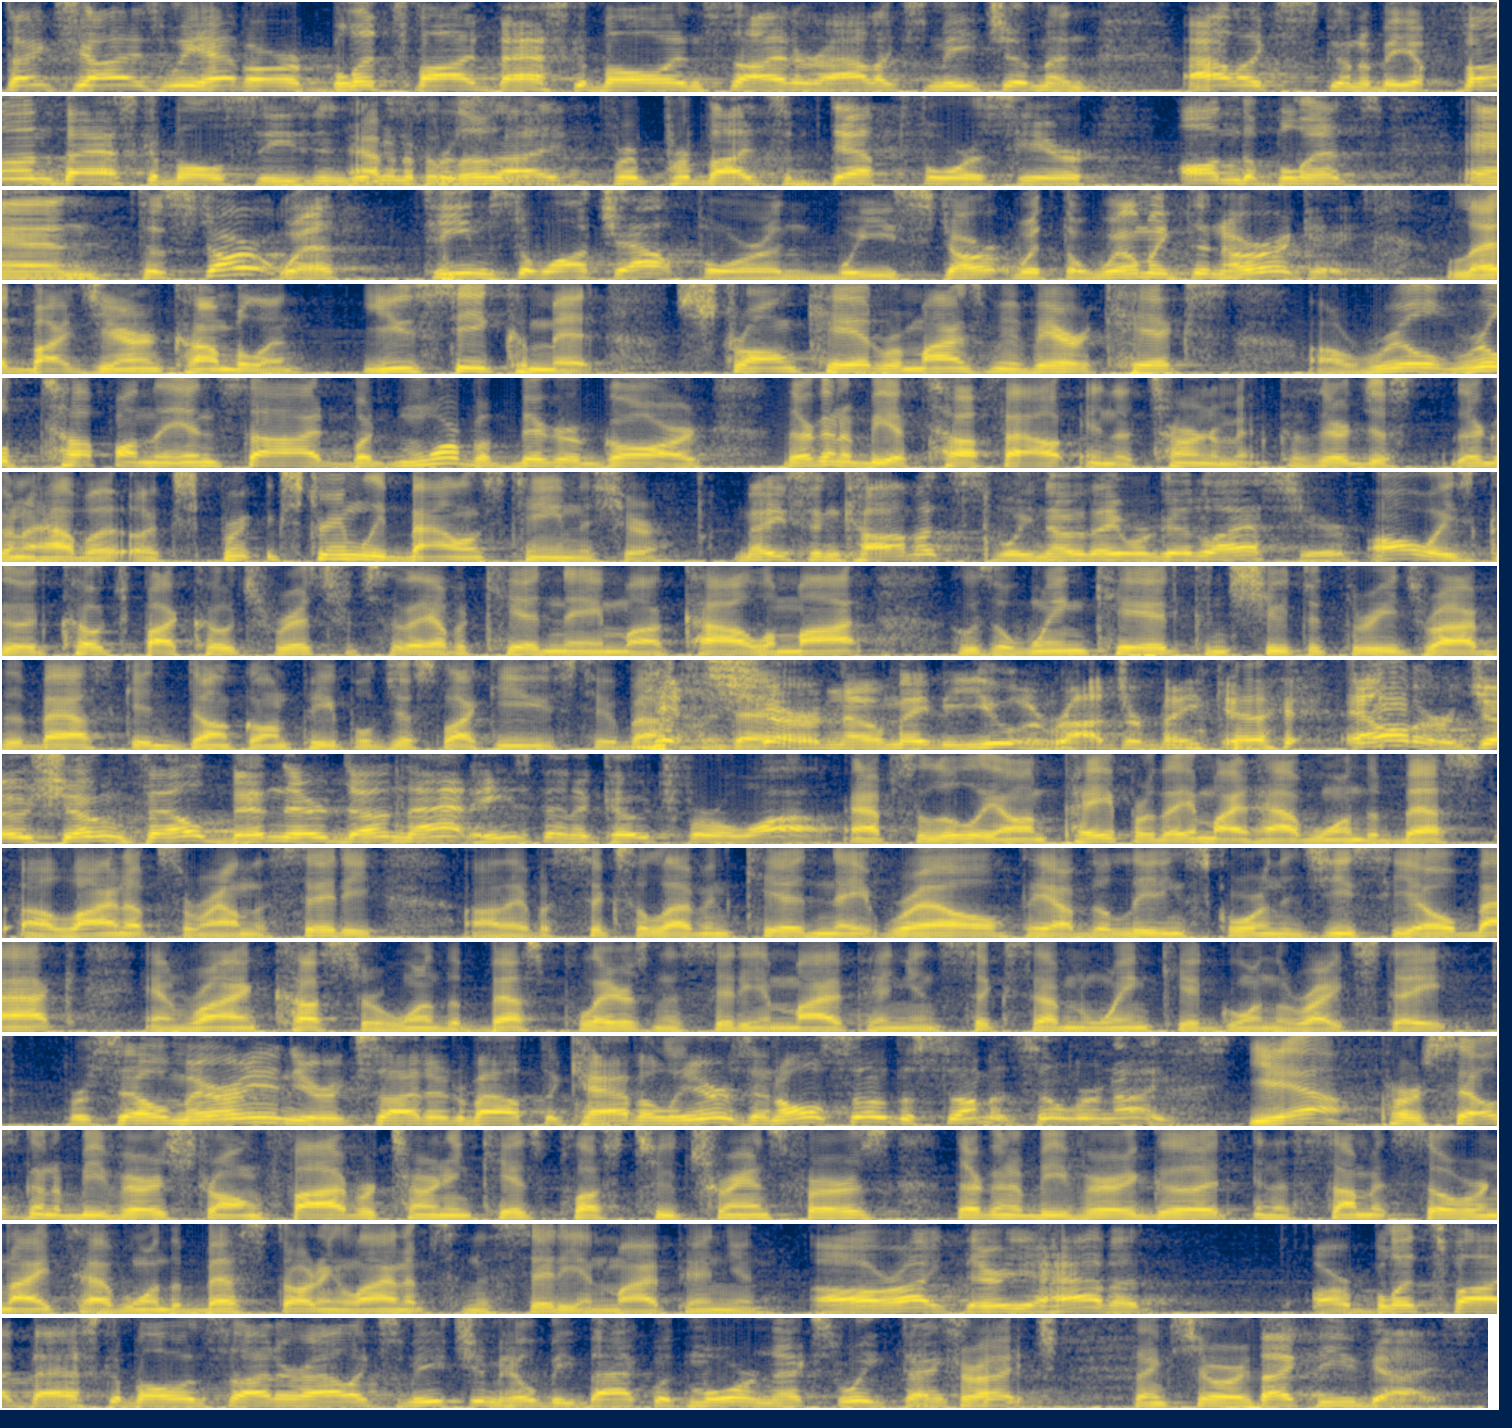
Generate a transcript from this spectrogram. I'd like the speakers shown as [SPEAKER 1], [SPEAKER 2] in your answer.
[SPEAKER 1] Thanks, guys. We have our Blitz 5 basketball insider, Alex Meacham. And Alex, going to be a fun basketball season. You're going to provide, provide some depth for us here on the Blitz. And to start with, teams to watch out for. And we start with the Wilmington Hurricane.
[SPEAKER 2] Led by Jarron Cumberland, UC commit. Strong kid, reminds me of Eric Hicks. Uh, real, real tough on the inside, but more of a bigger guard. They're going to be a tough out in the tournament because they're just they're going to have an extremely balanced team this year.
[SPEAKER 1] Mason Comets, we know they were good last year.
[SPEAKER 2] Always good, coached by Coach Richards. They have a kid named uh, Kyle Lamont, who's a wing kid, can shoot the three, drive to the basket, dunk on people just like you used to back
[SPEAKER 1] yeah,
[SPEAKER 2] in the
[SPEAKER 1] day. Sure, no, maybe you at Roger Bacon. Elder, Joe Schoenfeld, been there, done that. He's been a coach for a while.
[SPEAKER 2] Absolutely. On paper, they might have one of the best uh, lineups around the city. Uh, they have a 6'11 kid, Nate Rell. They have the leading scorer in the GCL back, and Ryan Custer, one of the best players in the city, in my opinion, 6'7 wing kid going the Wright State.
[SPEAKER 1] Purcell Marian, you're excited about the Cavaliers and also the Summit Silver Knights.
[SPEAKER 2] Yeah, Purcell's going to be very strong. Five returning kids plus two transfers. They're going to be very good. And the Summit Silver Knights have one of the best starting lineups in the city, in my opinion.
[SPEAKER 1] All right, there you have it. Our Blitz 5 basketball insider, Alex Meacham. He'll be back with more next week. Thanks,
[SPEAKER 2] That's right.
[SPEAKER 1] Mitch.
[SPEAKER 2] Thanks, George.
[SPEAKER 1] Back to you guys.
